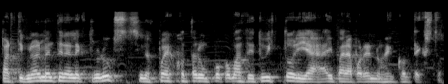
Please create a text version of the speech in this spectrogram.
particularmente en Electrolux, si nos puedes contar un poco más de tu historia ahí para ponernos en contexto.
